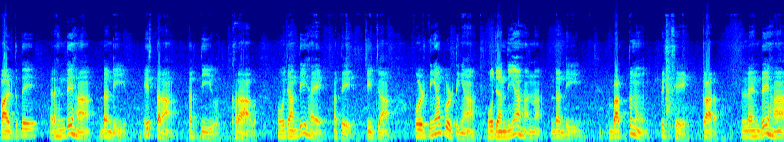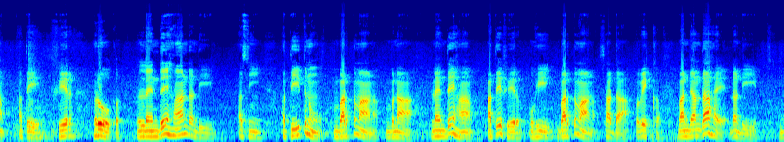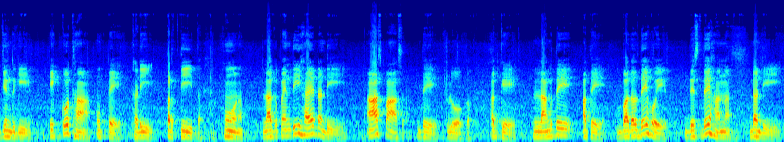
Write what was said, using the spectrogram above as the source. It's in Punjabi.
ਪਲਟਦੇ ਰਹਿੰਦੇ ਹਾਂ ਡੰਡੀ। ਇਸ ਤਰ੍ਹਾਂ ਤਰਤੀਬ ਖਰਾਬ ਹੋ ਜਾਂਦੀ ਹੈ ਅਤੇ ਚੀਜ਼ਾਂ ਉਲਟੀਆਂ ਪੁਲਟੀਆਂ ਹੋ ਜਾਂਦੀਆਂ ਹਨ ਡੰਡੀ। ਵਕਤ ਨੂੰ ਪਿੱਛੇ ਕਰ ਲੈਂਦੇ ਹਾਂ ਅਤੇ ਫਿਰ ਰੋਕ ਲੈਂਦੇ ਹਾਂ ਡੰਡੀ। ਅਸੀਂ ਅਤੀਤ ਨੂੰ ਵਰਤਮਾਨ ਬਣਾ ਲੈਂਦੇ ਹਾਂ। ਅਤੇ ਫਿਰ ਉਹੀ ਵਰਤਮਾਨ ਸਾਡਾ ਭਵਿੱਖ ਬਣ ਜਾਂਦਾ ਹੈ ਡੰਡੀ। ਜ਼ਿੰਦਗੀ ਇੱਕੋ ਥਾਂ ਉੱਤੇ ਖੜੀ ਪ੍ਰਤੀਤ ਹੋਣ ਲੱਗ ਪੈਂਦੀ ਹੈ ਡੰਡੀ। ਆਸ-ਪਾਸ ਦੇ ਲੋਕ ਅੱਗੇ ਲੰਘਦੇ ਅਤੇ ਬਦਲਦੇ ਹੋਏ ਦਿਸਦੇ ਹਨ ਡੰਡੀ।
